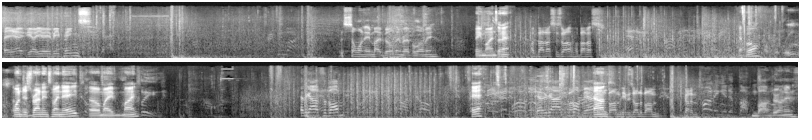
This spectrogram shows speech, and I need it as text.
Hey, yeah, yeah, UAV pings. There's someone in my building right below me. Put mines on it. Above us as well, above us. Careful. One just um, ran into my nade. Oh, my mine. Clean. Have a guy off the bomb. Here. Yeah, the guy off the bomb, yeah? Down. Bomb, he was on the bomb. Got him. Bomb drone in.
